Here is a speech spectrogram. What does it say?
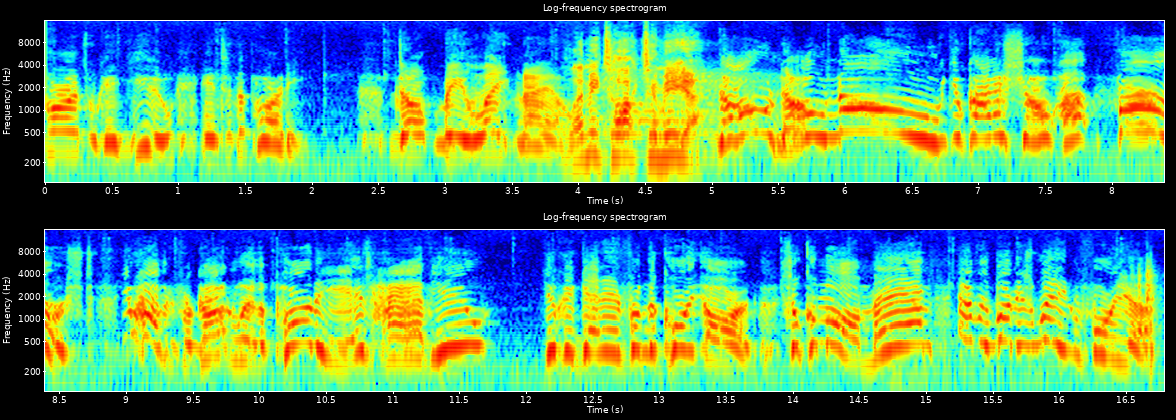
cards will get you into the party. Don't be late now. Let me talk to Mia. No, no, no! You gotta show up first! You haven't forgotten where the party is, have you? You can get in from the courtyard. So come on, man! Everybody's waiting for you! You,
